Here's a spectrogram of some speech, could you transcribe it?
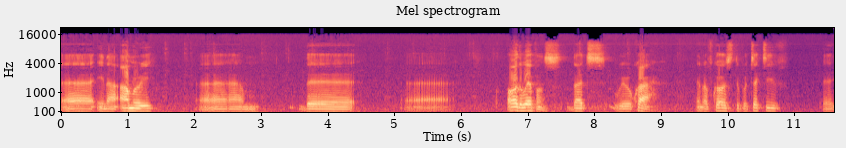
uh, in our armory um, the uh, all the weapons that we require, and of course the protective uh,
